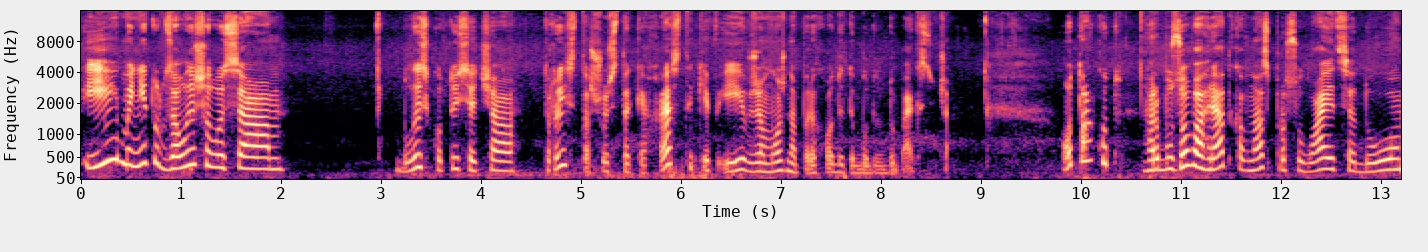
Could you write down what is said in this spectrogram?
І мені тут залишилося близько 1300, щось таке хрестиків, і вже можна переходити буде до бекстіча. Отак от. Гарбузова грядка в нас просувається до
